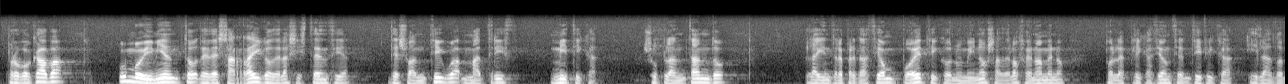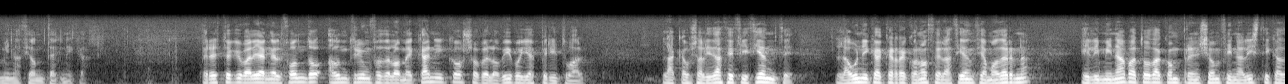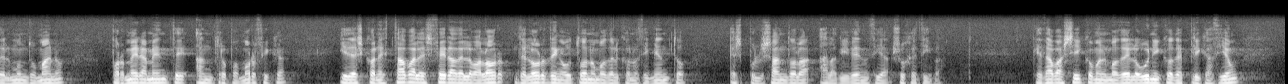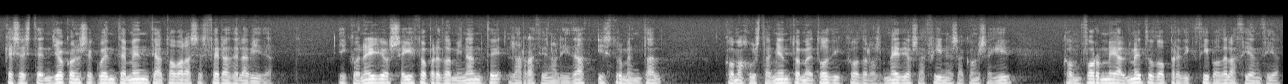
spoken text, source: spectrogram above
provocaba un movimiento de desarraigo de la existencia de su antigua matriz mítica, suplantando la interpretación poético-luminosa de los fenómenos por la explicación científica y la dominación técnica. Pero esto equivalía en el fondo a un triunfo de lo mecánico sobre lo vivo y espiritual. La causalidad eficiente, la única que reconoce la ciencia moderna, eliminaba toda comprensión finalística del mundo humano por meramente antropomórfica y desconectaba la esfera del valor del orden autónomo del conocimiento, expulsándola a la vivencia subjetiva. Quedaba así como el modelo único de explicación que se extendió consecuentemente a todas las esferas de la vida, y con ello se hizo predominante la racionalidad instrumental como ajustamiento metódico de los medios afines a conseguir conforme al método predictivo de la ciencia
